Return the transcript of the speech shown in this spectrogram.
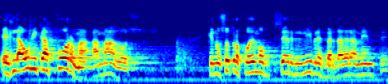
Es la única forma, amados, que nosotros podemos ser libres verdaderamente.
